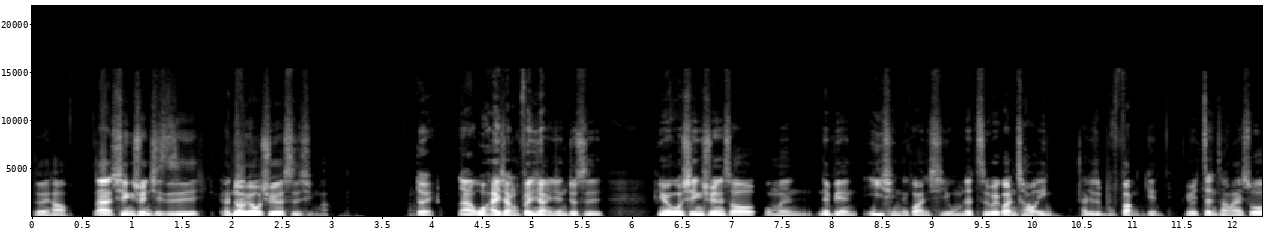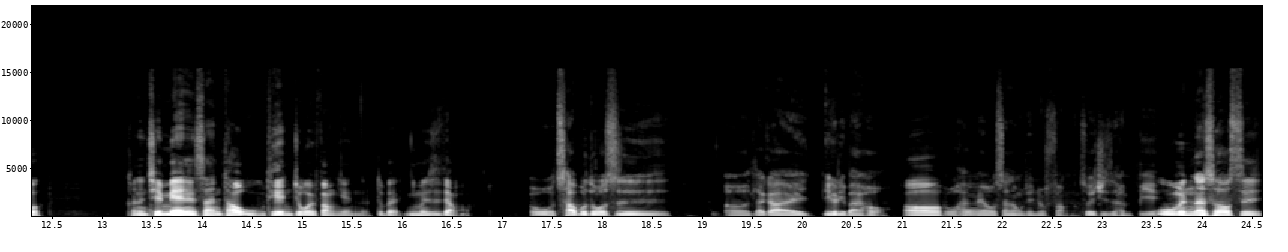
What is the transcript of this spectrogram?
对，好，那新训其实很多有趣的事情嘛。对，那我还想分享一件，就是因为我新训的时候，我们那边疫情的关系，我们的指挥官超硬，他就是不放烟，因为正常来说，可能前面三到五天就会放烟的，对不对？你们是这样吗？我差不多是。呃，大概一个礼拜后哦，我还没有三到五天就放，所以其实很憋。我们那时候是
